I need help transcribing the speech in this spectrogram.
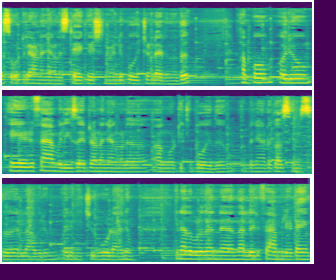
റിസോർട്ടിലാണ് ഞങ്ങൾ സ്റ്റേക്കേഷന് വേണ്ടി പോയിട്ടുണ്ടായിരുന്നത്. അപ്പോൾ ഒരു ഏഴ് ഫാമിലീസ് ആയിട്ടാണ് ഞങ്ങൾ അങ്ങോട്ടേക്ക് പോയത്. അപ്പോൾ ഞങ്ങളുടെ കസിൻസ് എല്ലാവരും ഒരുമിച്ച് കൂടാനും പിന്നെ അതുപോലെ തന്നെ നല്ലൊരു ഫാമിലി ടൈം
